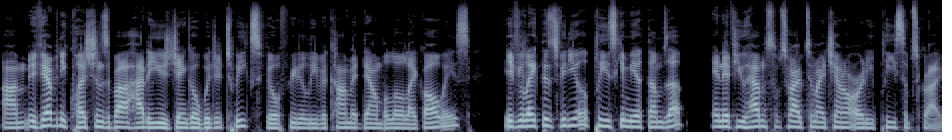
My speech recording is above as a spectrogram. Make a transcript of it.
Um, if you have any questions about how to use Django widget tweaks, feel free to leave a comment down below like always. If you like this video, please give me a thumbs up. And if you haven't subscribed to my channel already, please subscribe.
